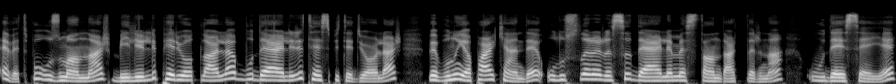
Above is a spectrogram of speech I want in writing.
Evet, bu uzmanlar belirli periyotlarla bu değerleri tespit ediyorlar ve bunu yaparken de uluslararası değerleme standartlarına, UDS'ye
